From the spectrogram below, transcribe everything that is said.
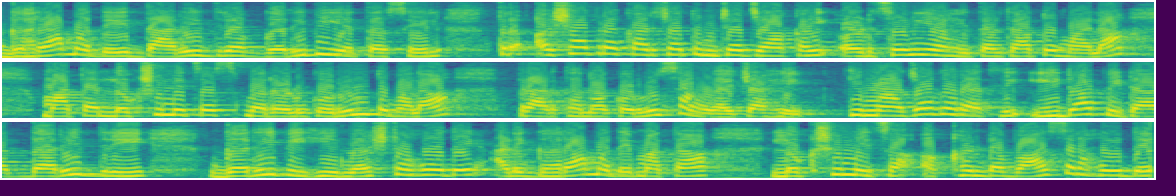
घरामध्ये दारिद्र्य गरिबी येत असेल तर अशा प्रकारच्या तुमच्या ज्या काही अडचणी आहेत तर त्या तुम्हाला माता लक्ष्मीचं स्मरण करून तुम्हाला प्रार्थना करून सांगायचे आहे की माझ्या घरातली इडापिडा दारिद्री गरिबी ही नष्ट होऊ दे आणि घरामध्ये माता लक्ष्मीचा अखंड वास राहू दे.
